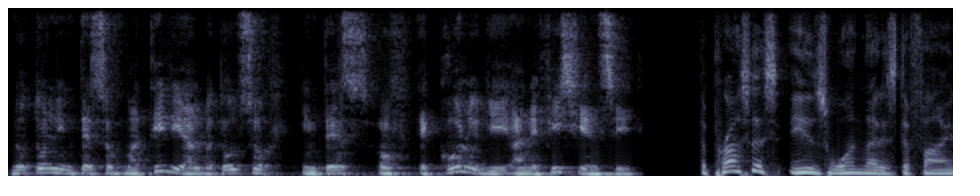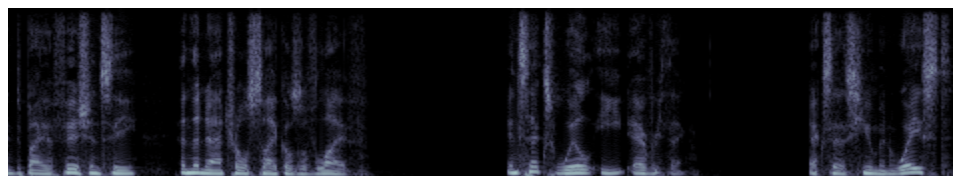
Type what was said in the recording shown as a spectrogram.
not only in terms of material, but also in terms of ecology and efficiency? The process is one that is defined by efficiency and the natural cycles of life. Insects will eat everything. Excess human waste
